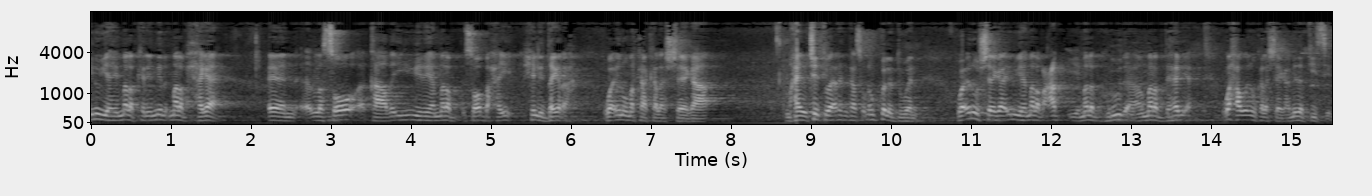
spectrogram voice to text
inuu yahay malabkani malab xagaa la soo qaaday iyo yahay malab soo baxay xilli dayr ah waa inuu markaa kala sheegaa. Maxaa yeele ujeedkii waa arrinkaas o dhan ku kala duwan. Waa inuu sheegaa inuu yahay malab cad iyo malab huruud ah ama malab dahabi ah waxa waa inuu kala sheegaa midabkiisii.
